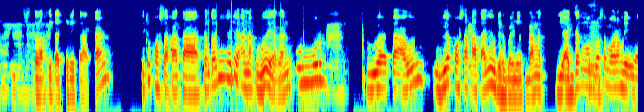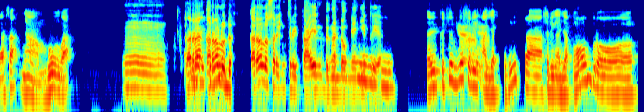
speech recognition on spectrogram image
hmm. setelah kita ceritakan, itu kosakata, contohnya dia anak gue ya kan, umur hmm. Dua tahun, dia kosakatanya udah banyak banget. Diajak ngobrol hmm. sama orang dewasa, nyambung, Pak. Hmm, karena karena lu udah karena lu sering ceritain dengan dongeng hmm. itu ya. Dari kecil gue ya, sering ya. ajak cerita, sering ajak ngobrol.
